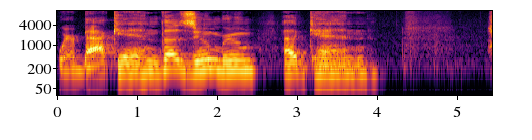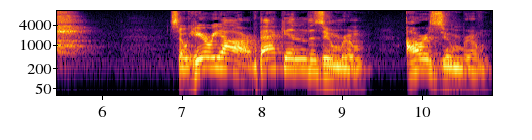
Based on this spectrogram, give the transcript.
we're back in the Zoom room again. So here we are, back in the Zoom room, our Zoom room,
